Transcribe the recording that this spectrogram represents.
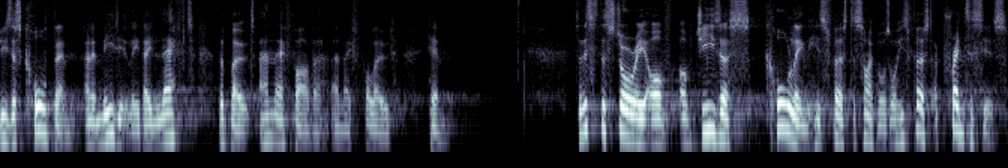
Jesus called them, and immediately they left the boat and their father, and they followed him. So, this is the story of, of Jesus calling his first disciples, or his first apprentices.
